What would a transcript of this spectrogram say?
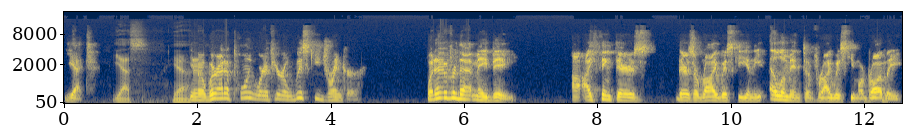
yet. yes, yeah, You know, we're at a point where if you're a whiskey drinker, whatever that may be, uh, I think there's there's a rye whiskey and the element of rye whiskey more broadly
